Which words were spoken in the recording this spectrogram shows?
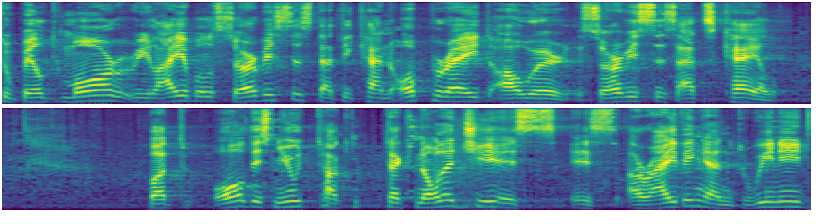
to build more reliable services that we can operate our services at scale. But all this new technology is, is arriving and we need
